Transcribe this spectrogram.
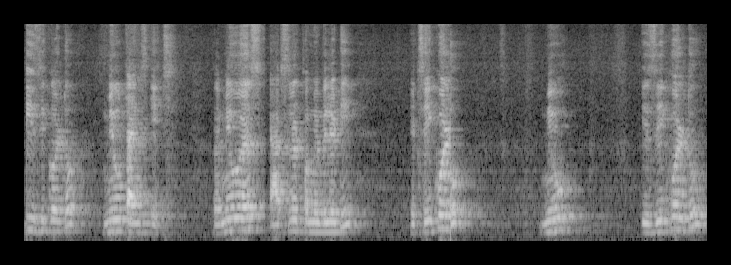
B is equal to mu times H. Where mu is absolute permeability, it's equal to mu is equal to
